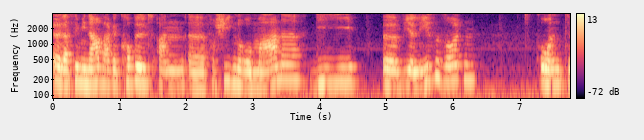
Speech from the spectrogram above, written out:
Äh, das Seminar war gekoppelt an äh, verschiedene Romane, die äh, wir lesen sollten. Und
